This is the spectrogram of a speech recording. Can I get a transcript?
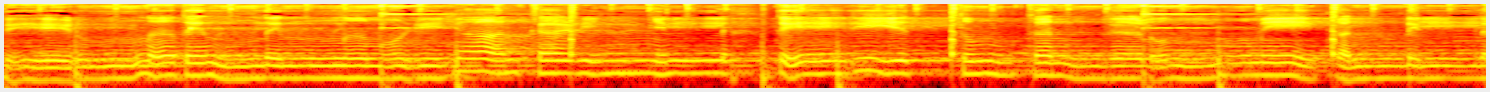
തേടുന്നതെന്തെന്ന് മൊഴിയാൻ കഴിഞ്ഞില്ല. തേടിയെത്തും കൺകളൊന്നുമേ കണ്ടില്ല.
